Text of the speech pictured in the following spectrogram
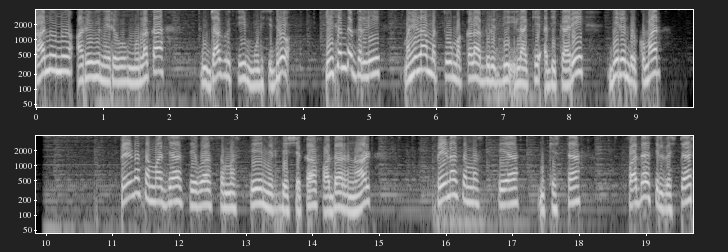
ಕಾನೂನು ಅರಿವು ನೆರವು ಮೂಲಕ ಜಾಗೃತಿ ಮೂಡಿಸಿದ್ರು. ಈ ಸಂದರ್ಭದಲ್ಲಿ ಮಹಿಳಾ ಮತ್ತು ಮಕ್ಕಳ ಅಭಿವೃದ್ಧಿ ಇಲಾಖೆ ಅಧಿಕಾರಿ ವೀರೇಂದ್ರ ಕುಮಾರ್, ಪ್ರೇರಣಾ ಸಮಾಜ ಸೇವಾ ಸಂಸ್ಥೆ ನಿರ್ದೇಶಕ ಫಾದರ್ ಅರ್ನಾಲ್ಡ್ ಪ್ರೇರಣಾ ಸಂಸ್ಥೆಯ ಮುಖ್ಯಸ್ಥ ಫಾದರ್ ಸಿಲ್ವೆಸ್ಟರ್,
